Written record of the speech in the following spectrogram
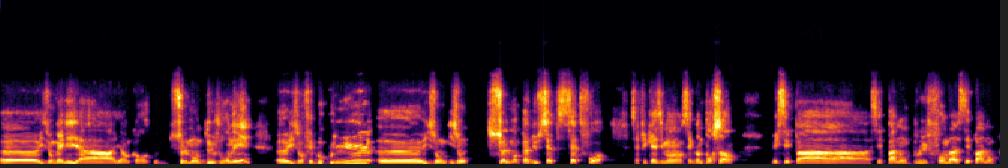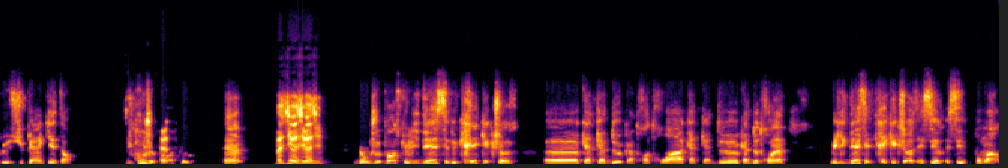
Euh, ils ont gagné il y, a, il y a encore seulement deux journées. Euh, ils ont fait beaucoup de nuls. Euh, ils, ont, ils ont seulement perdu 7, 7 fois. Ça fait quasiment 50%. Mais c'est pas, c'est pas non plus fonda, c'est pas non plus super inquiétant. Du coup, je pense que. Hein? Vas-y, vas-y, vas-y. Donc, je pense que l'idée, c'est de créer quelque chose. 4-4-2, 4-3-3, 4-4-2, 4-2-3-1. Mais l'idée, c'est de créer quelque chose. Et c'est pour moi,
